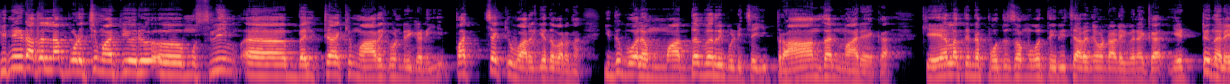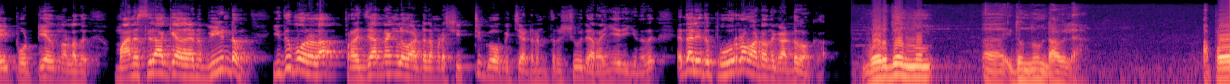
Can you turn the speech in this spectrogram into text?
പിന്നീട് അതെല്ലാം പൊളിച്ചു മാറ്റി ഒരു മുസ്ലിം ബെൽറ്റാക്കി മാറിക്കൊണ്ടിരിക്കുകയാണ്. ഈ പച്ചയ്ക്ക് വർഗീയത പറഞ്ഞ ഇതുപോലെ മതവെറി പിടിച്ച ഈ ഭ്രാന്തന്മാരെയൊക്കെ കേരളത്തിന്റെ പൊതുസമൂഹം തിരിച്ചറിഞ്ഞുകൊണ്ടാണ് ഇവനൊക്കെ എട്ട് നിലയിൽ പൊട്ടിയതെന്നുള്ളത് മനസ്സിലാക്കിയതാണ് വീണ്ടും ഇതുപോലുള്ള പ്രചരണങ്ങളുമായിട്ട് നമ്മുടെ ഷിറ്റ് ഗോപിച്ചേട്ടനും തൃശ്ശൂർ ഇറങ്ങിയിരിക്കുന്നത് എന്തായാലും ഇത് പൂർണമായിട്ടൊന്ന് കണ്ടു നോക്കുക വെറുതെ ഒന്നും ഇതൊന്നും ഉണ്ടാവില്ല. അപ്പോൾ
